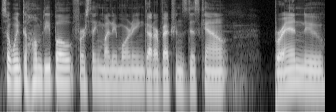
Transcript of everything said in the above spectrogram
So went to Home Depot first thing Monday morning, got our veterans discount, brand new.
